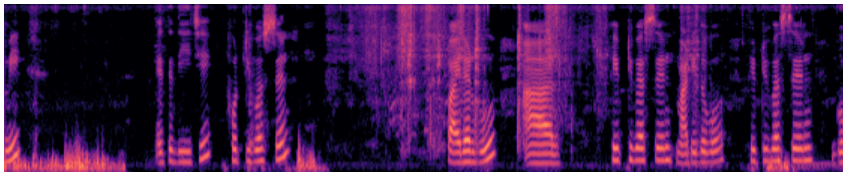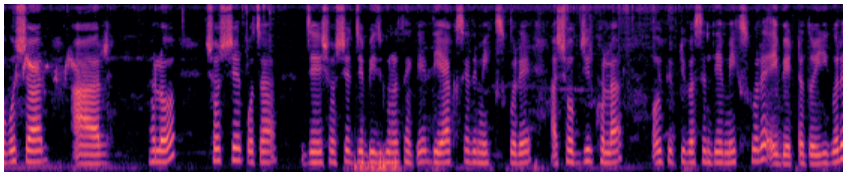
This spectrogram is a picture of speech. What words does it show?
আমি এতে দিয়েছি ফোরটি পারসেন্ট পায়রার গু আর ফিফটি পার্সেন্ট মাটি দেবো। ফিফটি পার্সেন্ট গোবর সার আর হলো শস্যের পচা, যে শস্যের যে বীজগুলো থাকে দিয়ে একসাথে মিক্স করে আর সবজির খোলা ওই ফিফটি পার্সেন্ট দিয়ে মিক্স করে এই বেডটা তৈরি করে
